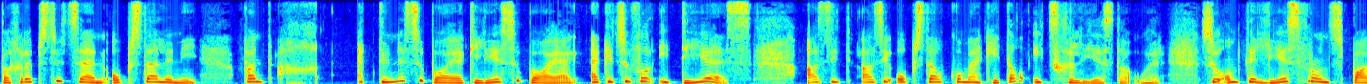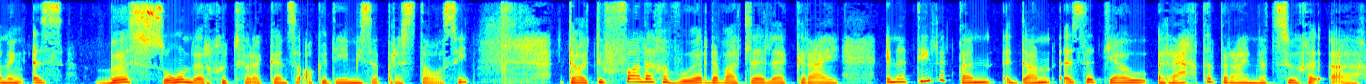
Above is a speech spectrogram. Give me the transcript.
begripstoetse en opstelle nie, want ach, ek doen dit so baie, ek lees so baie, ek het soveel idees. As dit as die opstel kom, ek het al iets gelees daaroor. So om te lees vir ontspanning is besonder goed vir 'n kind se akademiese prestasie. Daai toevallige woorde wat hulle kry en natuurlik dan dan is dit jou regterbrein wat so ge, uh,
